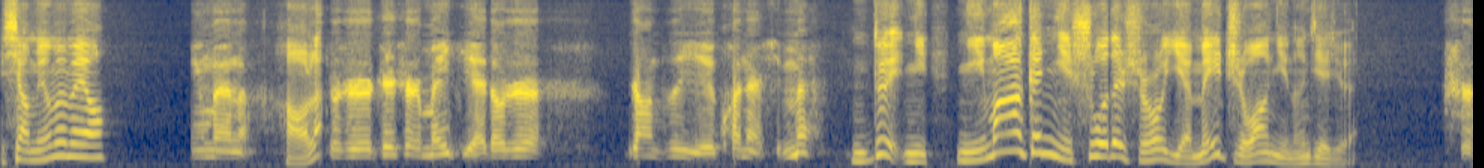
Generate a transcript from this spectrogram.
想明白没有？明白了。好了，就是这事儿没解，都是让自己宽点心呗。你对你你妈跟你说的时候也没指望你能解决，是，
